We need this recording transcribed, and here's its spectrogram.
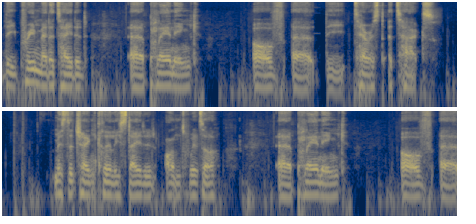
the premeditated uh, planning of uh, the terrorist attacks. Mr. Chang clearly stated on Twitter, uh, planning of uh,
